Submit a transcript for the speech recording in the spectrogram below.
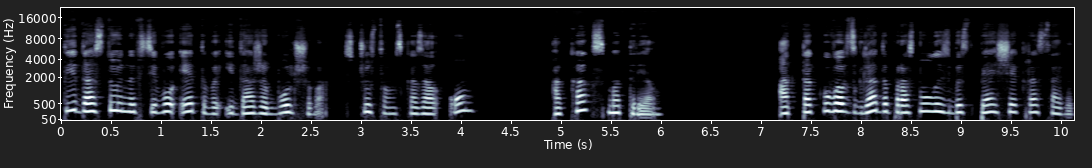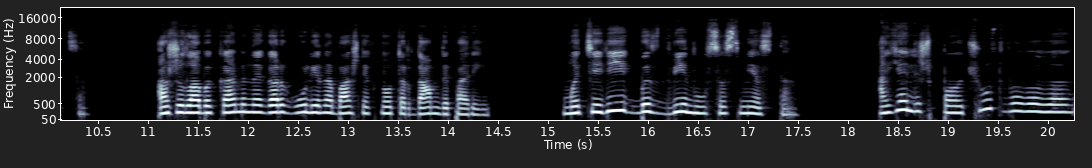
«Ты достойна всего этого и даже большего», – с чувством сказал он, а как смотрел. От такого взгляда проснулась бы спящая красавица а жила бы каменная горгулья на башнях Нотр-Дам-де-Пари. Материк бы сдвинулся с места, а я лишь почувствовала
